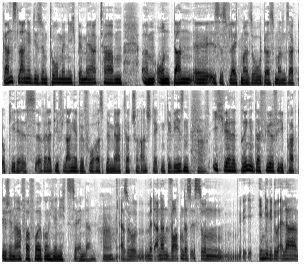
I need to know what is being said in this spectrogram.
ganz lange die Symptome nicht bemerkt haben ähm, und dann äh, ist es vielleicht mal so, dass man sagt, okay, der ist relativ lange, bevor er es bemerkt hat, schon ansteckend gewesen. Ja. Ich wäre dringend dafür, für die praktische Nachverfolgung hier nichts zu ändern. Hm. Also mit anderen Worten, das ist so ein individueller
